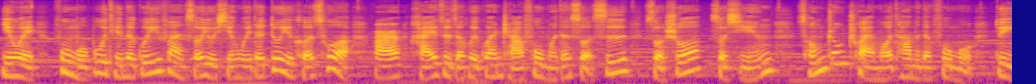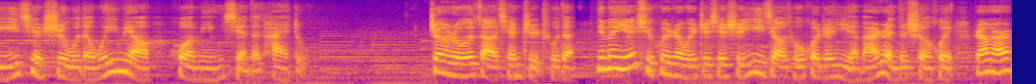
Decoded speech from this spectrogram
因为父母不停地规范所有行为的对和错，而孩子则会观察父母的所思、所说、所行，从中揣摩他们的父母对一切事物的微妙或明显的态度。正如早前指出的，你们也许会认为这些是异教徒或者野蛮人的社会。然而，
